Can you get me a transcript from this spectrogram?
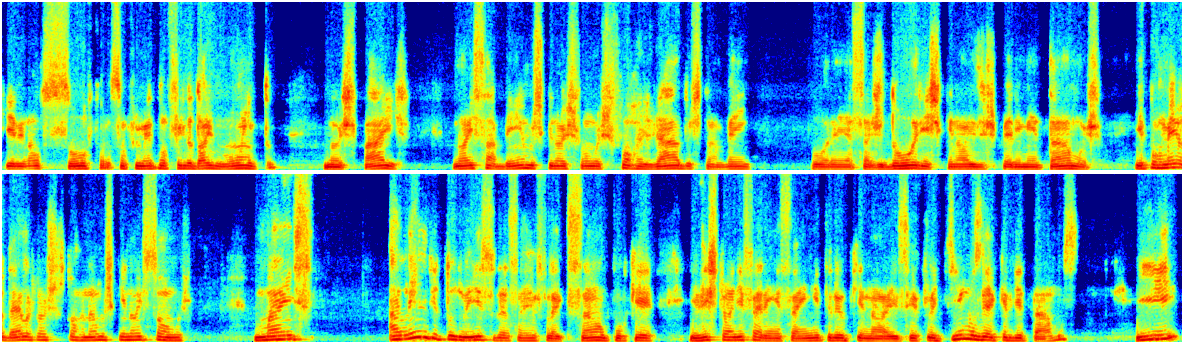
que ele não sofra. O sofrimento do filho dói muito nos pais, nós sabemos que nós fomos forjados também por essas dores que nós experimentamos e por meio delas nós nos tornamos quem nós somos. Mas além de tudo isso dessa reflexão, porque existe uma diferença entre o que nós refletimos e acreditamos e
